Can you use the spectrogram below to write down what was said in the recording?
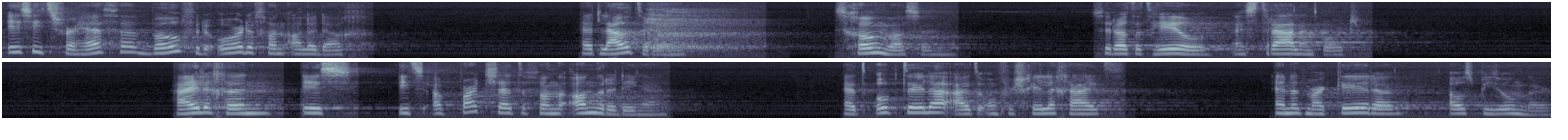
is iets verheffen boven de orde van alle dag. Het louteren, schoonwassen, zodat het heel en stralend wordt. Heiligen is iets apart zetten van de andere dingen. Het optillen uit de onverschilligheid en het markeren als bijzonder.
